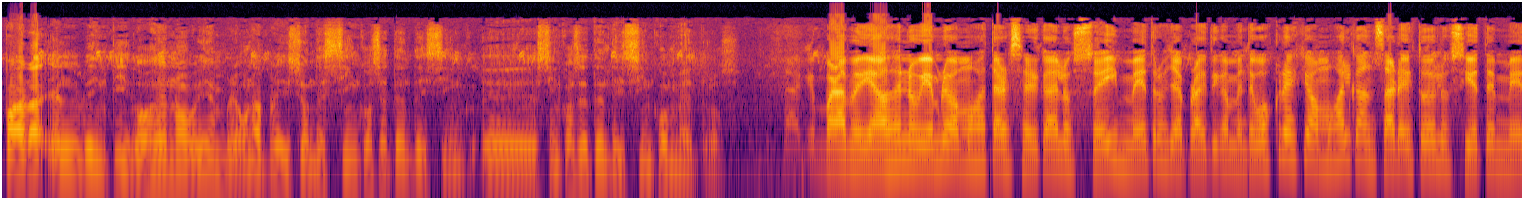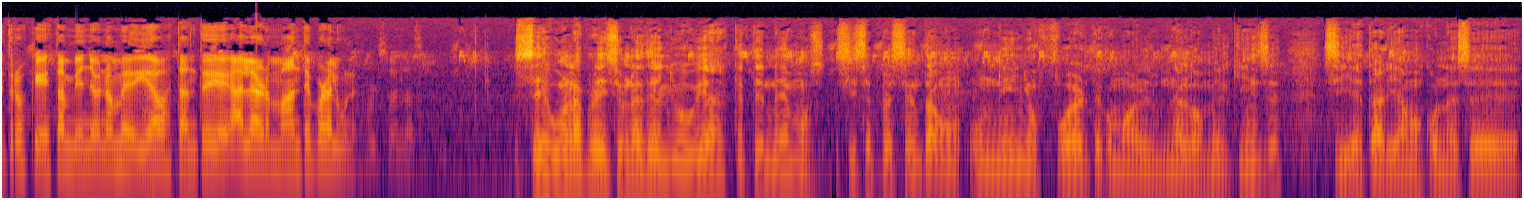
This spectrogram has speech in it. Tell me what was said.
para el 22 de noviembre, una previsión de 5,75 eh, metros. Sea, que para mediados de noviembre vamos a estar cerca de los 6 metros ya prácticamente. ¿Vos crees que vamos a alcanzar esto de los 7 metros, que es también ya una medida bastante alarmante para algunas personas? Según las predicciones de lluvias que tenemos, si se presenta un, niño fuerte como el, en el 2015, sí estaríamos con ese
